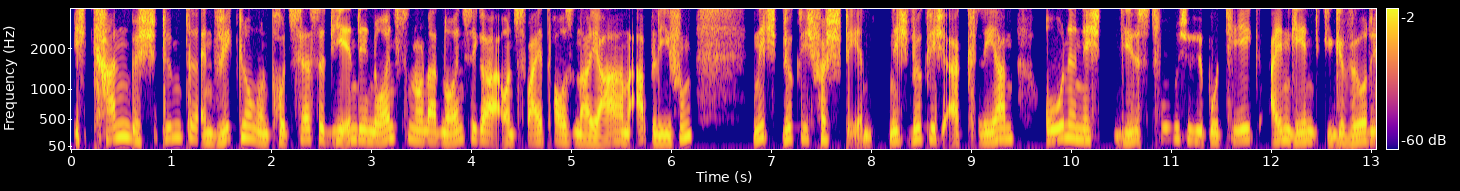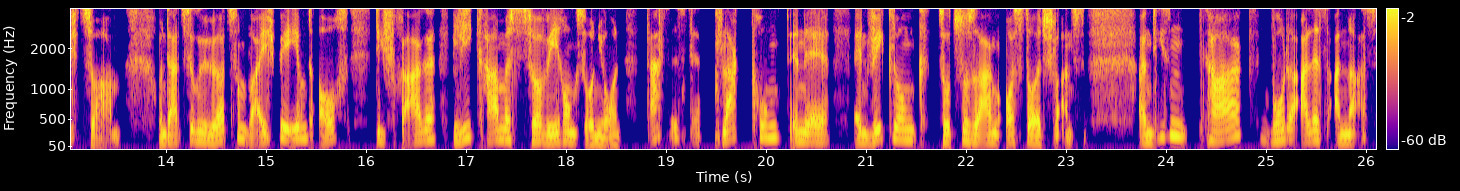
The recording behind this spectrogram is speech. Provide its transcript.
Ich kann bestimmte Entwicklungen und Prozesse, die in den 1990er und 2000er Jahren abliefen, nicht wirklich verstehen, nicht wirklich erklären ohne nicht die historische Hypothek eingehend gewürdigt zu haben. Und dazu gehört zum Beispiel eben auch die Frage, wie kam es zur Währungsunion? Das ist der Knackpunkt in der Entwicklung sozusagen Ostdeutschlands. An diesem Tag wurde alles anders.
